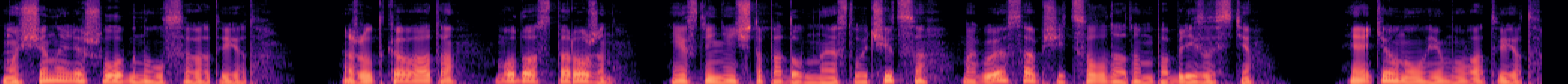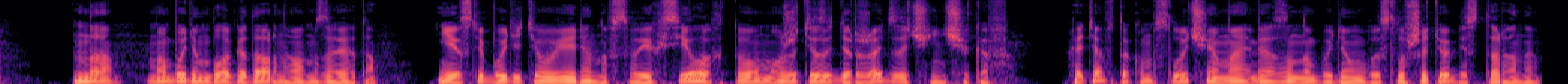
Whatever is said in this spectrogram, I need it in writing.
Мужчина лишь улыбнулся в ответ. «Жутковато. Буду осторожен. Если нечто подобное случится, могу я сообщить солдатам поблизости?» Я кивнул ему в ответ. «Да, мы будем благодарны вам за это. Если будете уверены в своих силах, то можете задержать зачинщиков. Хотя в таком случае мы обязаны будем выслушать обе стороны.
